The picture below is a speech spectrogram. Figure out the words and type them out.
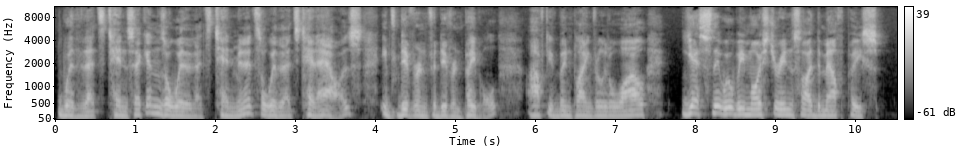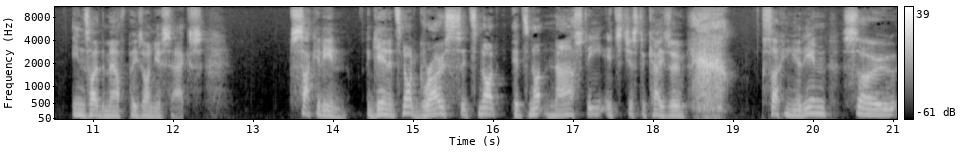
whether that's 10 seconds or whether that's 10 minutes or whether that's 10 hours, it's different for different people. After you've been playing for a little while, yes, there will be moisture inside the mouthpiece, inside the mouthpiece on your sax. Suck it in again, it's not gross. It's not. It's not nasty. It's just a case of sucking it in. So,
